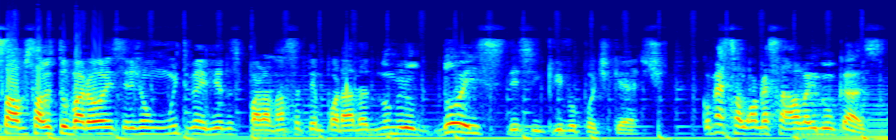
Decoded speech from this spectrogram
Salve, salve tubarões, sejam muito bem-vindos para a nossa temporada número 2 desse incrível podcast. Começa logo essa aula aí, Lucas.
